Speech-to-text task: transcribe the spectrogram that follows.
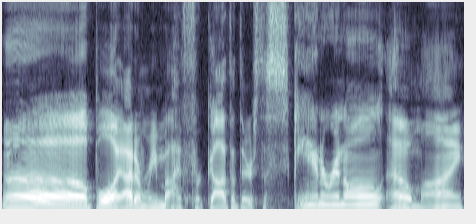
Oh, boy, I don't remember. I forgot that there's the scanner and all. Oh, my.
